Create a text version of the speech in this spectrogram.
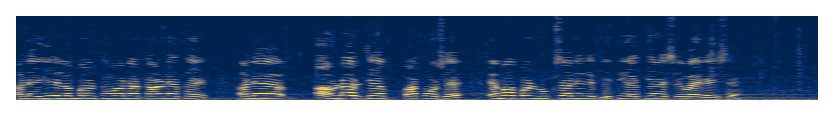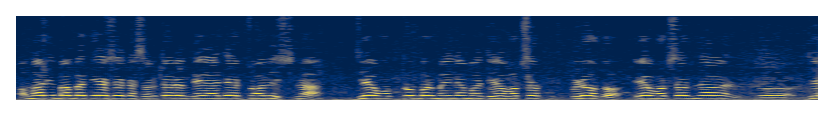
અને એ લંબાણ થવાના કારણે થઈ અને આવનાર જે પાકો છે, એમાં પણ નુકસાનીની ભીતિ અત્યારે સેવાઈ રહી છે. અમારી બાબત એ છે કે સરકારે બે હજાર ચોવીસના જે ઓક્ટોબર મહિનામાં જે વરસાદ પડ્યો હતો, એ વરસાદના જે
